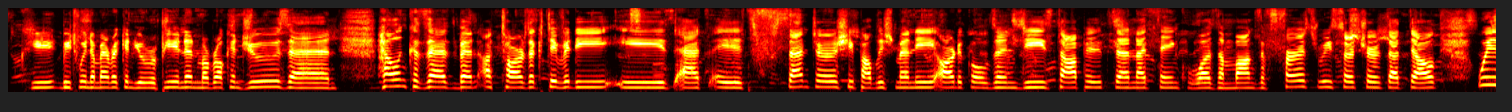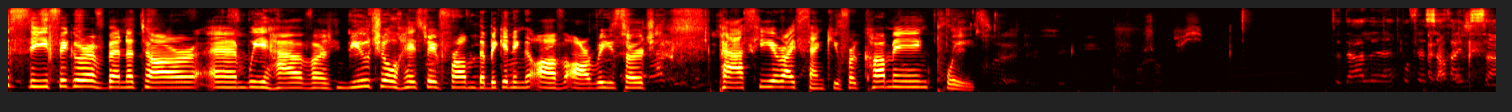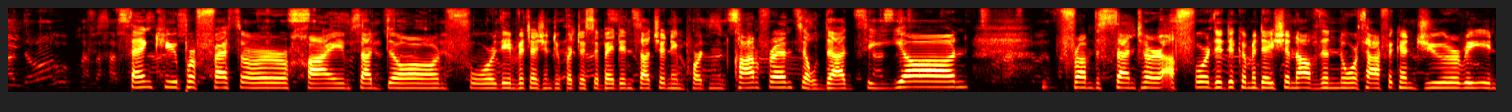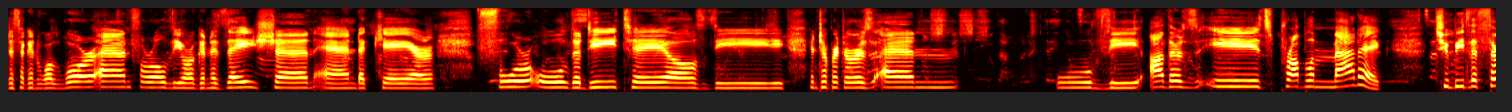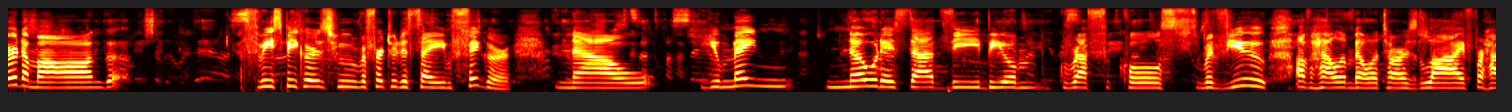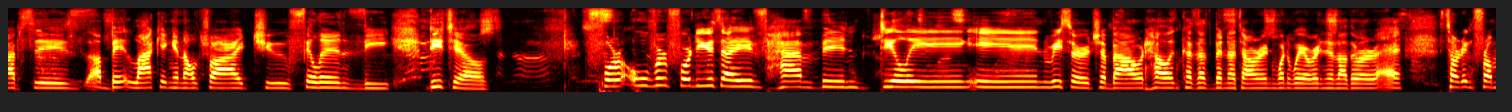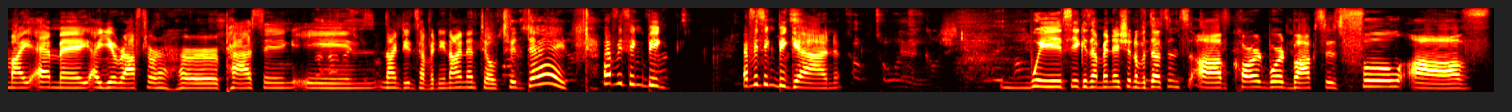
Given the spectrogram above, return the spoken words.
between American, European, and Moroccan Jews. And Helen Kazez Ben Attar's activity is at its center. She published many articles in these topics, and I think was among the first researchers that dealt with the figure of Ben Attar. And we have a mutual history from the beginning of our research path here. I thank you for coming. Please. Thank you, Professor Chaim Saadon, for the invitation to participate in such an important conference. Eldad Zion, from the Center for the Documentation of the North African Jewry in the Second World War and for all the organization and the care for all the details, the interpreters and all the others. It's problematic to be the third among three speakers who refer to the same figure. Now, you may notice that the biographical review of Helen Benatar's life perhaps is a bit lacking, and I'll try to fill in the details. For over 40 years, I have been dealing in research about Helen Kazez Benatar in one way or in another, uh, starting from my MA a year after her passing in 1979 until today. Everything be Everything began with the examination of dozens of cardboard boxes full of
